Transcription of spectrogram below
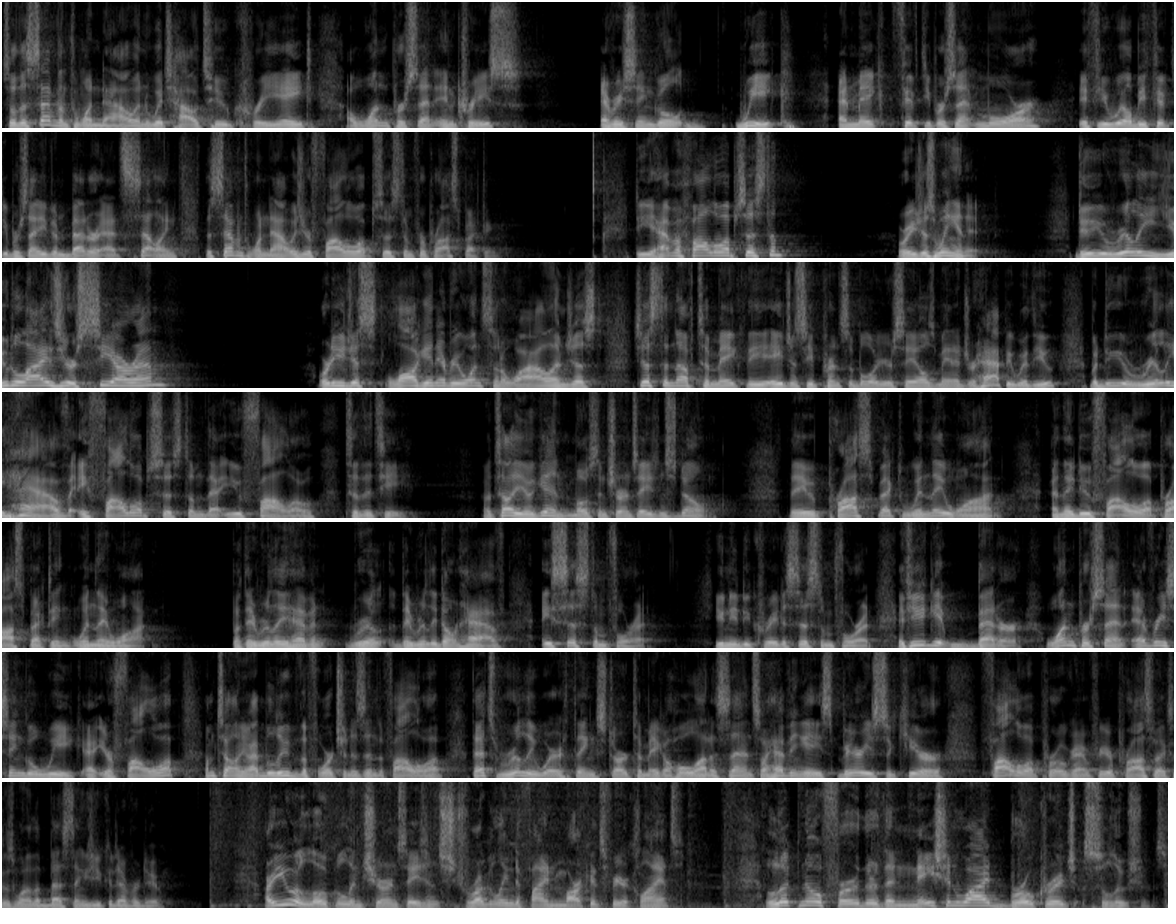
So, the seventh one now, in which how to create a 1% increase every single week and make 50% more, if you will, be 50% even better at selling. The seventh one now is your follow up system for prospecting. Do you have a follow up system or are you just winging it? Do you really utilize your CRM? Or do you just log in every once in a while and just just enough to make the agency principal or your sales manager happy with you, but do you really have a follow-up system that you follow to the T? I'll tell you again, most insurance agents don't. They prospect when they want and they do follow-up prospecting when they want. But they really haven't real they really don't have a system for it. You need to create a system for it. If you get better 1% every single week at your follow up, I'm telling you, I believe the fortune is in the follow up. That's really where things start to make a whole lot of sense. So, having a very secure follow up program for your prospects is one of the best things you could ever do. Are you a local insurance agent struggling to find markets for your clients? Look no further than Nationwide Brokerage Solutions.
